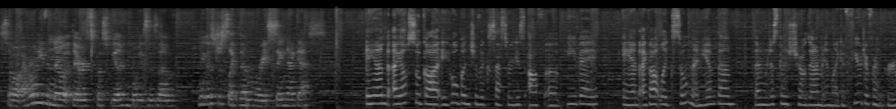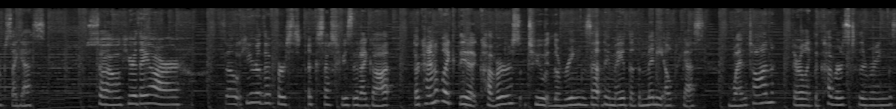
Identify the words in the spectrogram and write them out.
So I don't even know what they were supposed to be like noises of. I think it's just like them racing, I guess. And I also got a whole bunch of accessories off of eBay, and I got like so many of them that I'm just going to show them in like a few different groups, I guess. So here they are. So here are the first accessories that I got. They're kind of like the covers to the rings that they made that the mini LPS went on. They were like the covers to the rings,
